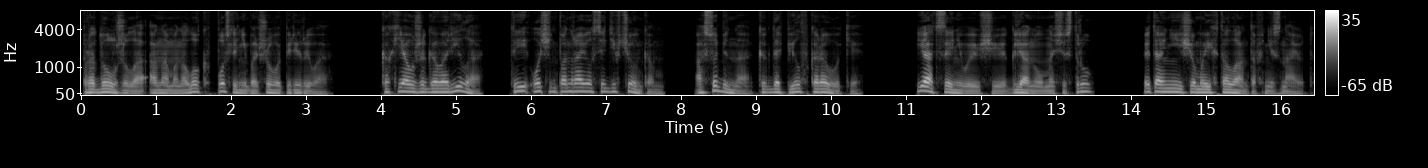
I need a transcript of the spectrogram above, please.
Продолжила она монолог после небольшого перерыва. «Как я уже говорила, ты очень понравился девчонкам, особенно, когда пел в караоке. Я оценивающе глянул на сестру. Это они еще моих талантов не знают.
